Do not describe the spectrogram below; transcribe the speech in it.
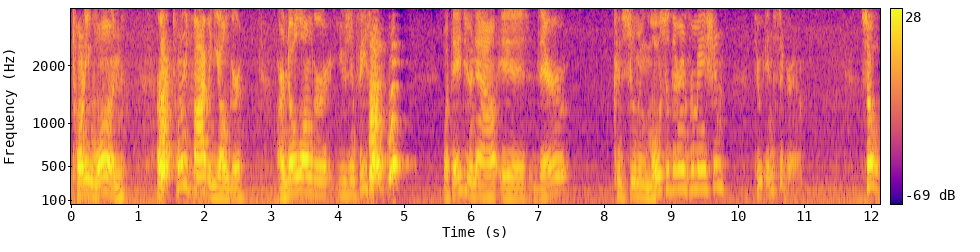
21 or 25 and younger are no longer using Facebook. What they do now is they're consuming most of their information through Instagram. So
